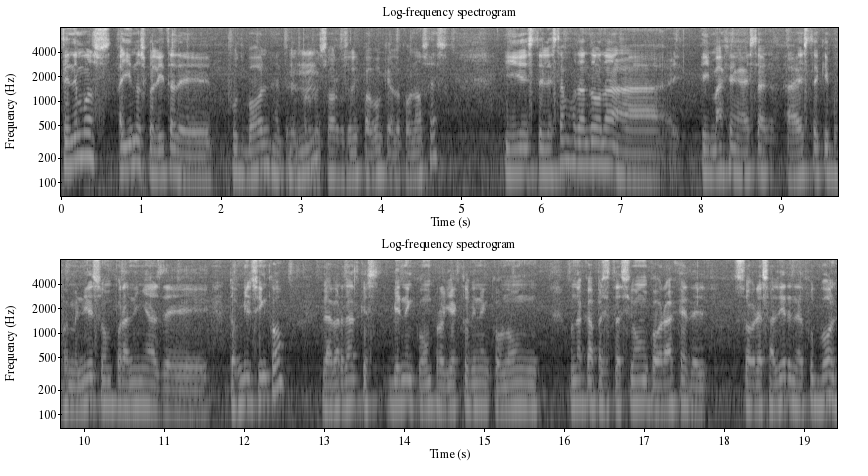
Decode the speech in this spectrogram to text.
tenemos allí una escuelita de fútbol entre el profesor José Luis Pavón, que ya lo conoces, Y este le estamos dando una imagen a esta a este equipo femenil, son puras niñas de 2005. La verdad que vienen con un proyecto, vienen con una capacitación, coraje de sobresalir en el fútbol.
